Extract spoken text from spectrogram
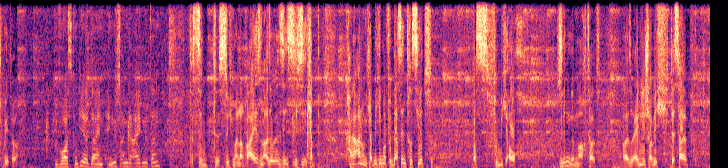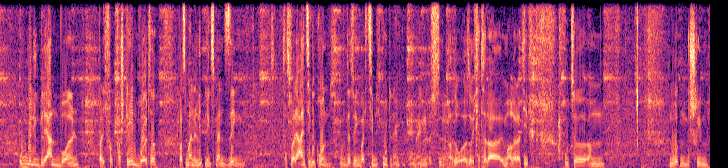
später. Und wo hast du dir dein Englisch angeeignet dann? Das sind das ist durch meine Reisen. Also ist, es- ich habe keine Ahnung. Ich habe mich immer für das interessiert, was für mich auch Sinn gemacht hat. Also Englisch habe ich deshalb unbedingt lernen wollen, weil ich ver- verstehen wollte, was meine Lieblingsbands singen. Das war der einzige Grund. Und deswegen war ich ziemlich gut in, Eng in Englisch. Also, also ich hatte da immer relativ gute ähm, Noten geschrieben.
